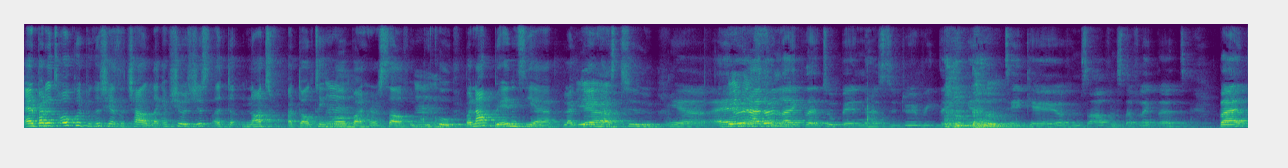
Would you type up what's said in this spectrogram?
and but it's awkward because she has a child. Like if she was just adu- not adulting well Mm. by herself, it would be cool. But now Ben's here. Like Ben has to. Yeah, I don't, I don't to- like that too. Ben has to do everything and take care of himself and stuff like that. But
